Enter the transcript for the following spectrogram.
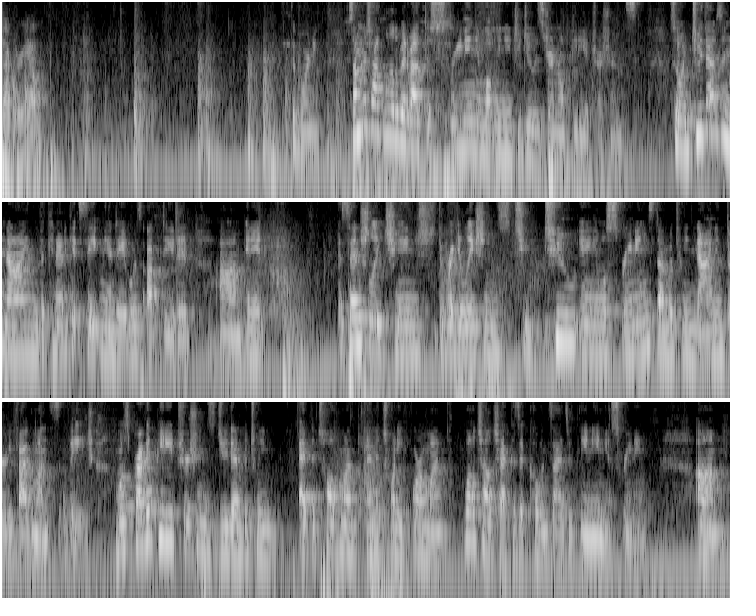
Dr. Hale. Good morning. So I'm going to talk a little bit about the screening and what we need to do as general pediatricians. So in 2009, the Connecticut state mandate was updated, um, and it essentially changed the regulations to two annual screenings done between 9 and 35 months of age. Most private pediatricians do them between at the 12 month and the 24 month well child check because it coincides with the anemia screening. Um,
